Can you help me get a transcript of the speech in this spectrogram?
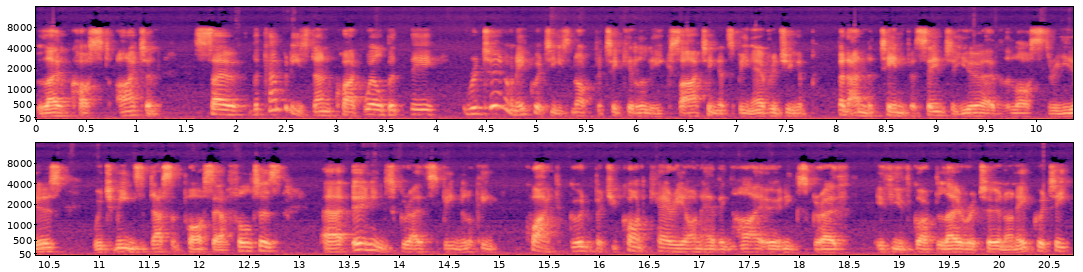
low cost item. So the company's done quite well, but their return on equity is not particularly exciting. It's been averaging a bit under 10% a year over the last three years, which means it doesn't pass our filters. Uh, earnings growth's been looking quite good, but you can't carry on having high earnings growth if you've got low return on equity.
